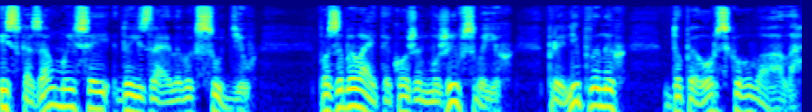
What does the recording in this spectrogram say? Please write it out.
І сказав Мойсей до Ізраїлевих суддів Позабивайте кожен мужів своїх, приліплених до Пеорського ваала.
